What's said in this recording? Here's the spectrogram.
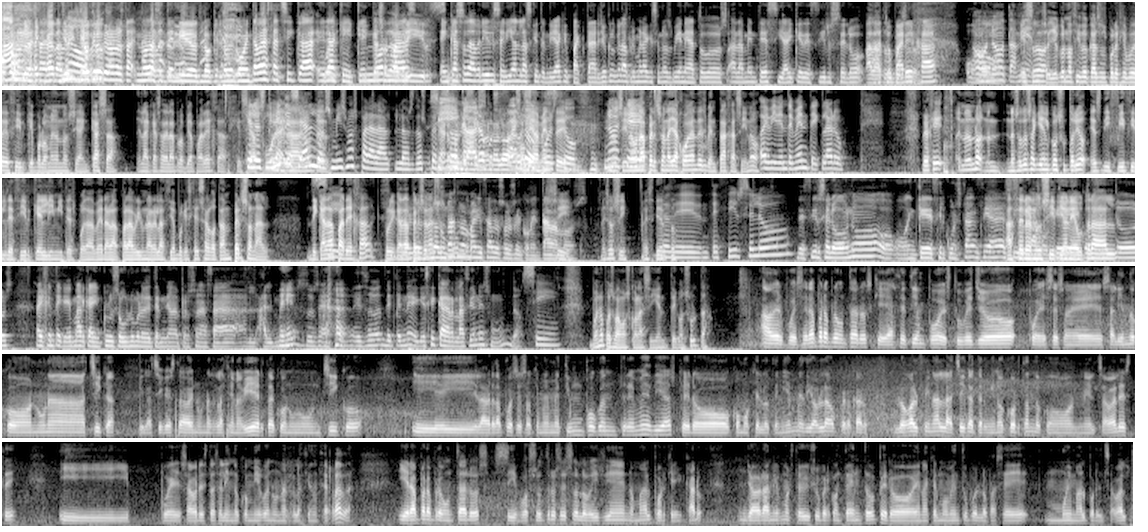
Yo creo que no lo, has entendido. Lo que, lo que comentaba esta chica era que qué normas en caso de abrir serían las que tendría que pactar. Yo creo que la primera que se nos viene a todos a la mente es si hay que decírselo a, tu pareja o, no. también. yo he conocido casos, por ejemplo, de decir que por lo menos no sea en casa, en la casa de la propia pareja. Que, que los límites sean los mismos para las dos personas. Sí, claro, por supuesto. Obviamente. No, si no, una persona ya juega en desventaja, si no. Evidentemente, claro. Pero es que nosotros aquí en el consultorio es difícil decir qué límites puede haber para abrir una relación porque es que es algo tan personal de cada pareja, porque cada persona los, es un más normalizados son los que comentábamos. eso sí, es cierto. de decírselo. Decírselo o no, o, en qué circunstancias. Hacerlo en un sitio neutral. Hay gente que marca incluso un número determinado de personas al, al, mes, o sea, eso depende. Es que cada relación es un mundo. Sí. Bueno, pues vamos con la siguiente consulta. A ver, pues era para preguntaros que hace tiempo estuve yo, pues eso, eh, saliendo con una chica y la chica estaba en una relación abierta con un chico y, la verdad pues eso, que me metí un poco entre medias, pero como que lo tenía medio hablado, pero claro, luego al final la chica terminó cortando con el chaval este y pues ahora está saliendo conmigo en una relación cerrada. Y era para preguntaros si vosotros eso lo veis bien o mal, porque claro, yo ahora mismo estoy súper contento, pero en aquel momento pues lo pasé muy mal por el chaval.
